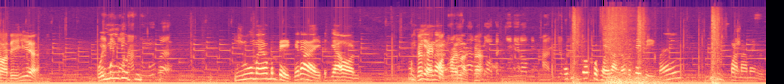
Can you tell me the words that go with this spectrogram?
จอดดิเฮีย อุ้ยมึงหยุดน้ำตรงนู้นอะมึงรู้ไหมว่ามันเบรกไม่ได้ปัญญาอ่อนมึงก็แค่กดถอยหลังถ้าอะเราจอดตะกี้นี้เรามีฐานเทียบก็ก็กดถอยหลังแล้วมันใช่เบรกไหมฟาดหน้าแม่งเลย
